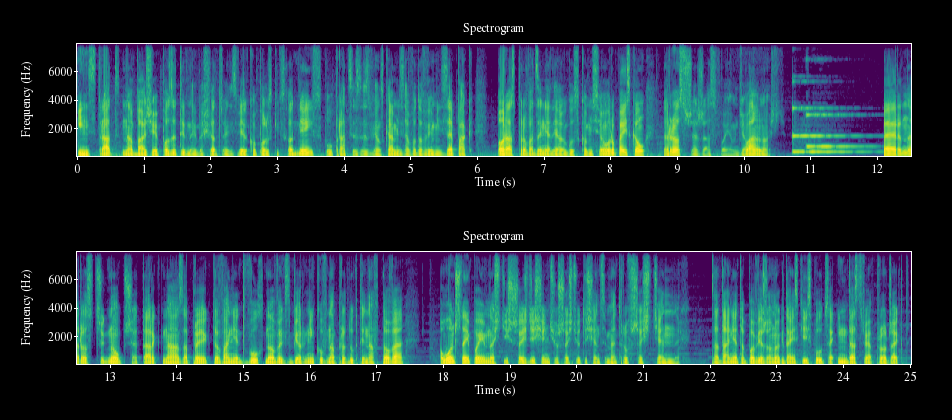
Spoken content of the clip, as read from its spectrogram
Instrat na bazie pozytywnych doświadczeń z Wielkopolski Wschodniej, współpracy ze związkami zawodowymi ZEPAK oraz prowadzenia dialogu z Komisją Europejską rozszerza swoją działalność. PERN rozstrzygnął przetarg na zaprojektowanie dwóch nowych zbiorników na produkty naftowe o łącznej pojemności 66 tysięcy m3. Zadanie to powierzono gdańskiej spółce Industria Project,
